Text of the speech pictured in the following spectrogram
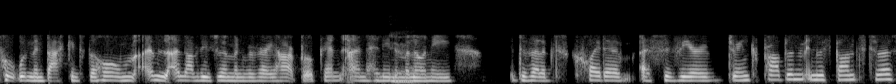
put women back into the home. And A lot of these women were very heartbroken, and Helena yeah. Molony developed quite a, a severe drink problem in response to it.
